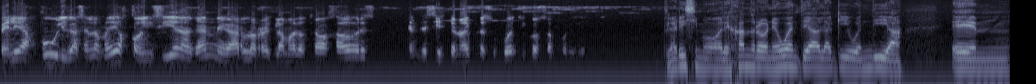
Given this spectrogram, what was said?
peleas públicas en los medios, coinciden acá en negar los reclamos de los trabajadores, en decir que no hay presupuesto y cosas por el estilo. Clarísimo, Alejandro Nehuente habla aquí, buen día. Eh,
